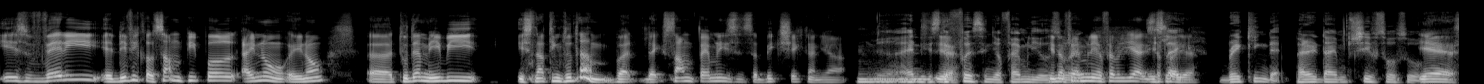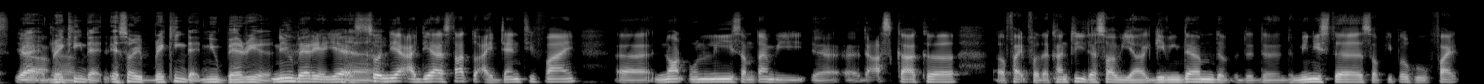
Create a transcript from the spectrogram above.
it's very uh, difficult. Some people I know, you know, uh, to them maybe it's nothing to them, but like some families it's a big shaken. Yeah, yeah, and it's Yeah. the first in your family also. in a right? family, a family, yeah, It's it's, like- like breaking that paradigm shifts also. yes, yeah. Right? Breaking that eh, sorry, breaking that new barrier. New barrier, yes. Yeah. So they are, they are start to identify uh, not only sometimes we uh, uh, the Askaka uh, fight for the country. That's why we are giving them the, the the the ministers or people who fight.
